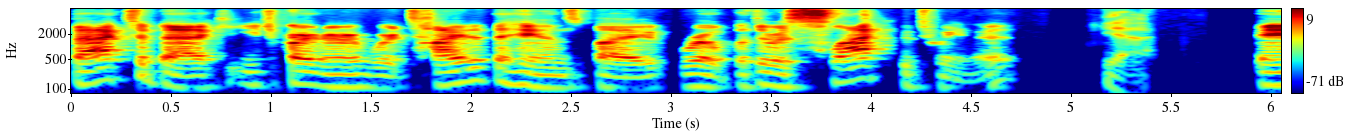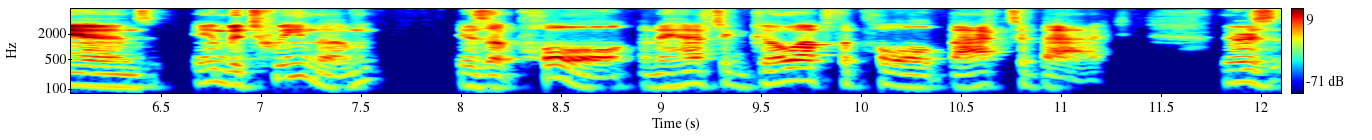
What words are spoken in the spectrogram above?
back to back, each partner were tied at the hands by rope, but there was slack between it. Yeah. And in between them is a pole, and they have to go up the pole back to back. There's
